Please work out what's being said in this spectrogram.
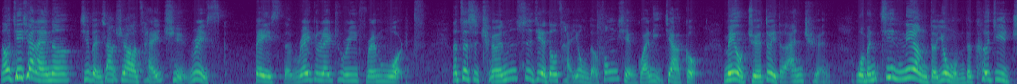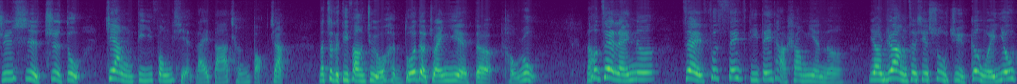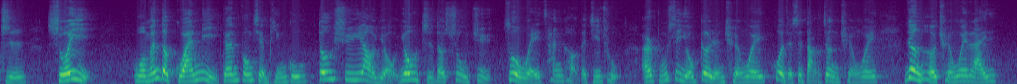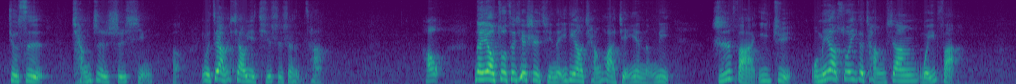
然后接下来呢，基本上需要采取 risk based regulatory frameworks。那这是全世界都采用的风险管理架构，没有绝对的安全。我们尽量的用我们的科技知识制度降低风险来达成保障。那这个地方就有很多的专业的投入，然后再来呢，在 food safety data 上面呢，要让这些数据更为优质，所以我们的管理跟风险评估都需要有优质的数据作为参考的基础，而不是由个人权威或者是党政权威任何权威来就是强制施行啊，因为这样效益其实是很差。好。那要做这些事情呢，一定要强化检验能力、执法依据。我们要说一个厂商违法，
